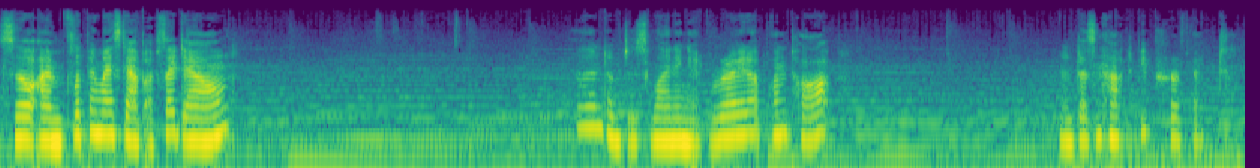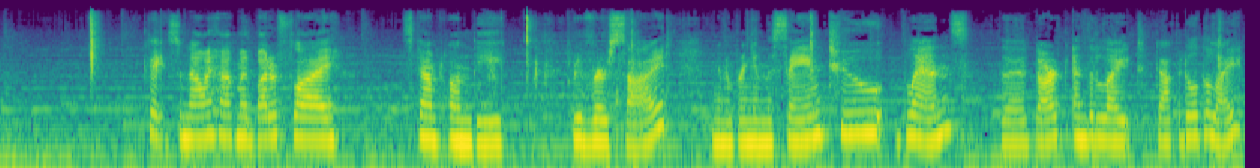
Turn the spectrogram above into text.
So I'm flipping my stamp upside down. And I'm just lining it right up on top. And it doesn't have to be perfect. Okay, so now I have my butterfly stamped on the reverse side. I'm going to bring in the same two blends, the dark and the light Daffodil Delight.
